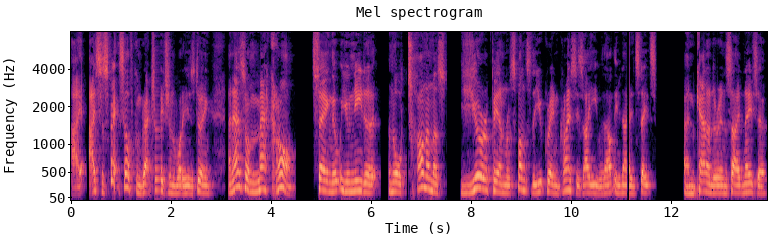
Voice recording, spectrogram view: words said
I, I suspect, self congratulation on what he is doing. And as for Macron saying that you need a, an autonomous European response to the Ukraine crisis, i.e., without the United States and Canada inside NATO,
